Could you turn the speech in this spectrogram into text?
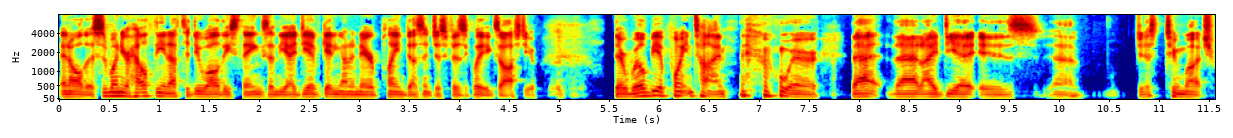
and all this. is when you're healthy enough to do all these things and the idea of getting on an airplane doesn't just physically exhaust you. Mm-hmm. There will be a point in time where that that idea is uh, just too much.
